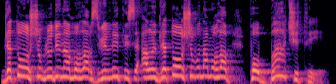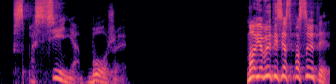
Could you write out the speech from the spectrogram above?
для того, щоб людина могла б звільнитися, але для того, щоб вона могла б побачити спасіння Боже. Мав явитися Спаситель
